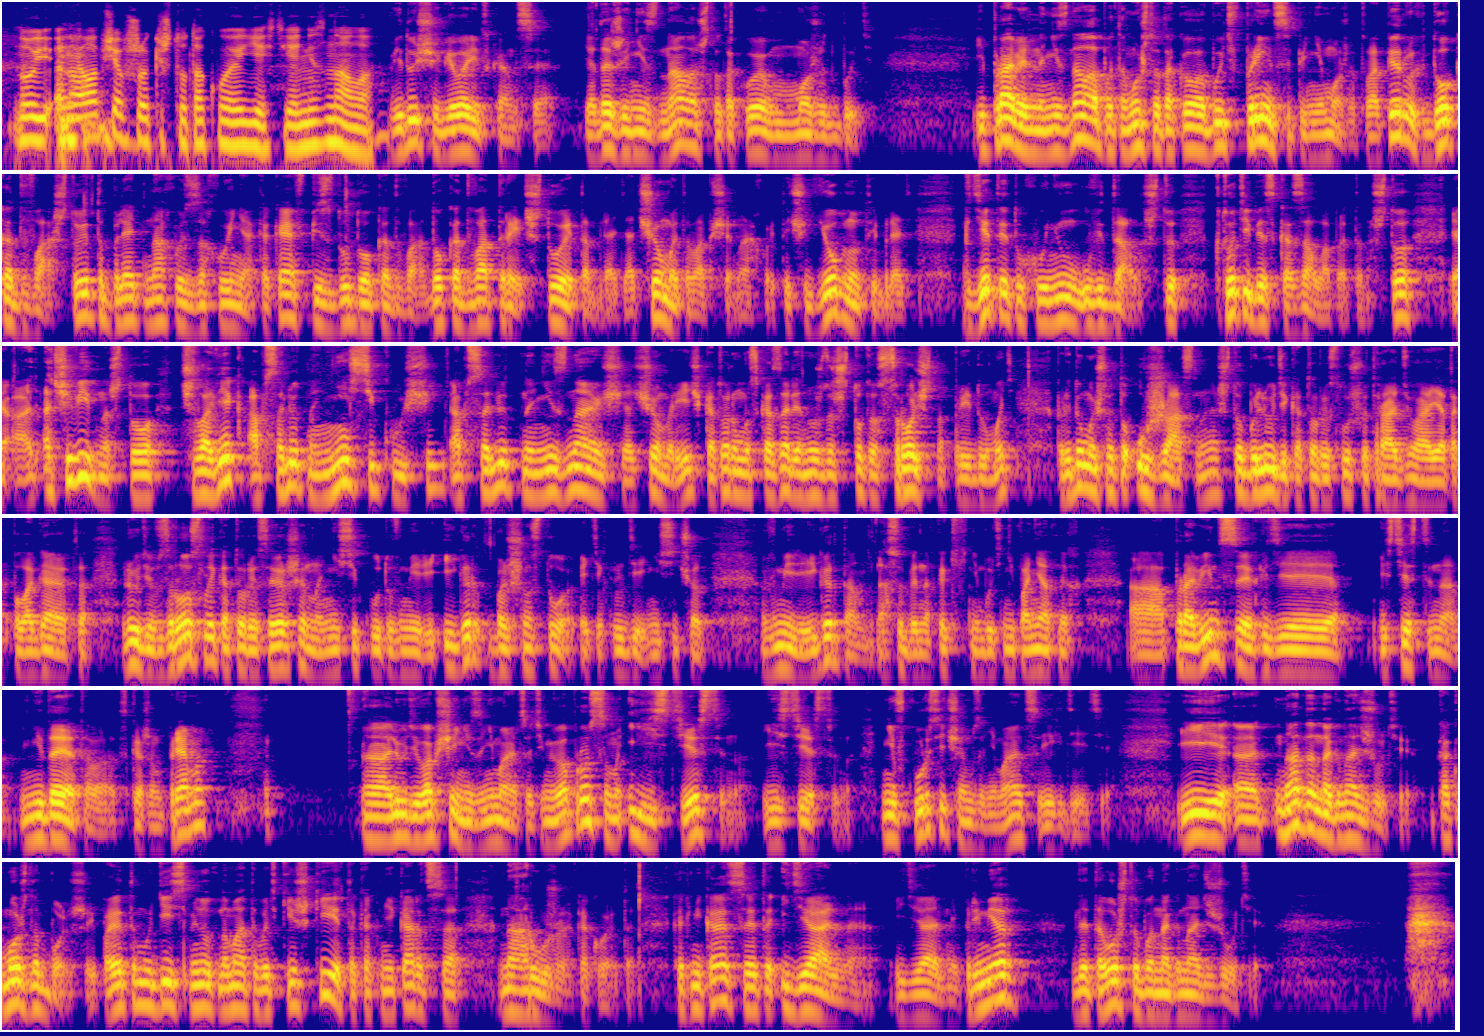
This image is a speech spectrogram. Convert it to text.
Ну, Но... я вообще в шоке, что такое есть, я не знала. Ведущий говорит в конце, я даже не знала, что такое может быть. И правильно не знала, потому что такого быть в принципе не может. Во-первых, Дока 2. Что это, блядь, нахуй за хуйня? Какая в пизду Дока 2? Дока 2 trade. Что это, блядь? О чем это вообще, нахуй? Ты что, ебнутый, блядь? Где ты эту хуйню увидал? Что, кто тебе сказал об этом? Что, э, очевидно, что человек абсолютно не секущий, абсолютно не знающий, о чем речь, которому сказали, нужно что-то срочно придумать, придумать что-то ужасное, чтобы люди, которые слушают радио, а я так полагаю, это люди взрослые, которые совершенно не секут в мире игр, большинство этих людей не сечет в мире игр, там, особенно в каких-нибудь непонятных а, провинциях, где, естественно, не до этого, скажем прямо, а, люди вообще не занимаются этими вопросами и, естественно, естественно, не в курсе, чем занимаются их дети. И э, надо нагнать жути как можно больше. И поэтому 10 минут наматывать кишки, это, как мне кажется, на оружие какое-то. Как мне кажется, это идеальное, идеальный пример для того, чтобы нагнать жути.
